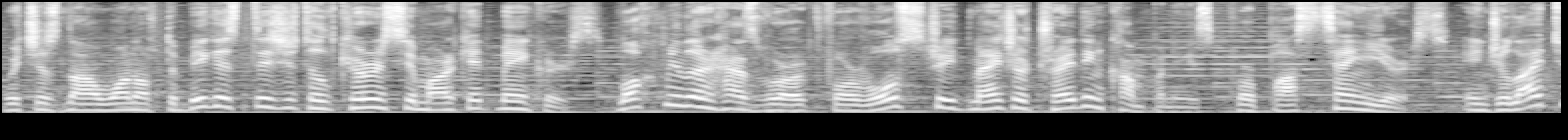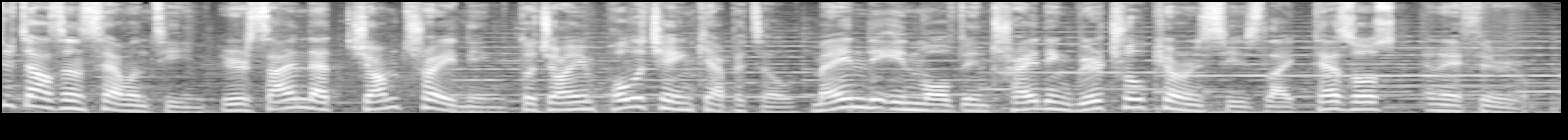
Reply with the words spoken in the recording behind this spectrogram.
which is now one of the biggest digital currency market makers. Lochmiller has worked for Wall Street major trading companies for past 10 years. In July 2017, he resigned at Jump Trading to join Polychain Capital, mainly involved in trading virtual currencies like Tezos and Ethereum.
